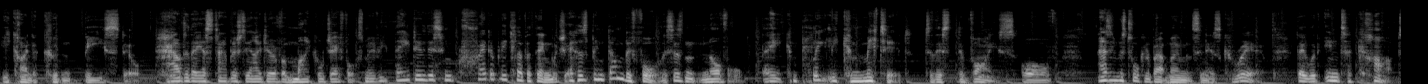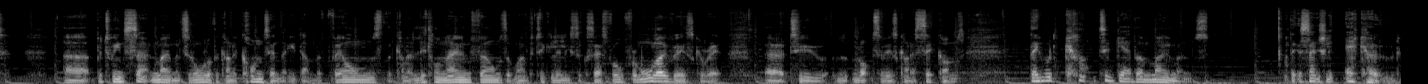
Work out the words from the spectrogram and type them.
he kind of couldn't be still. How do they establish the idea of a Michael J. Fox movie? They do this incredibly clever thing, which has been done before. This isn't novel. They completely committed to this device of, as he was talking about moments in his career, they would intercut uh, between certain moments and all of the kind of content that he'd done, the films, the kind of little known films that weren't particularly successful from all over his career uh, to lots of his kind of sitcoms, they would cut together moments that essentially echoed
